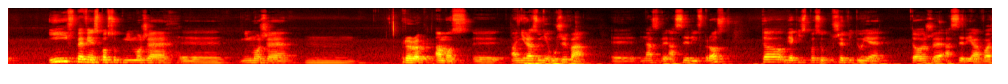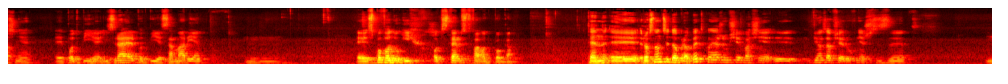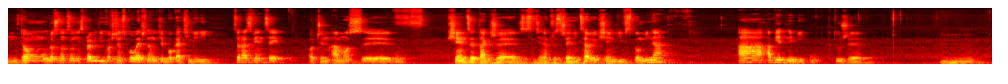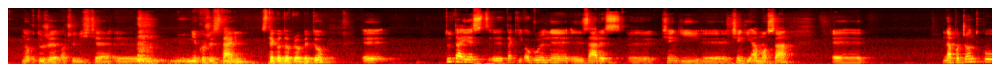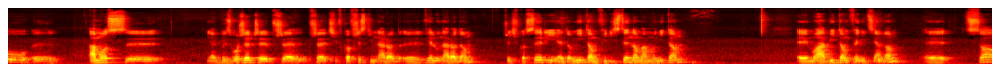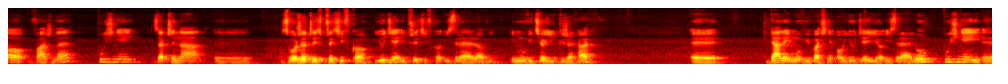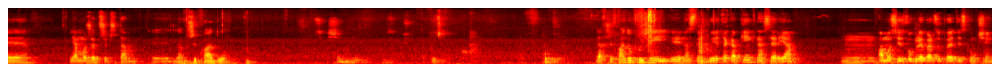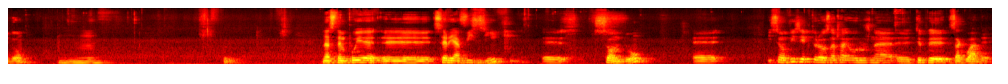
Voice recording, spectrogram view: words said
I w pewien sposób, mimo że, y, mimo że mm, prorok Amos ani razu nie używa nazwy Asyrii wprost, to w jakiś sposób przewiduje to, że Asyria właśnie podbije Izrael, podbije Samarię mm, z powodu ich odstępstwa od Boga. Ten y, rosnący dobrobyt kojarzył się właśnie, y, wiązał się również z mm, tą rosnącą niesprawiedliwością społeczną, gdzie bogaci mieli coraz więcej, o czym Amos w księdze także w zasadzie na przestrzeni całej księgi wspomina, a, a biednymi, którzy, mm, no, którzy oczywiście nie korzystali z tego dobrobytu. Y, Tutaj jest y, taki ogólny y, zarys księgi, księgi Amosa. Na początku Amos jakby złorzeczy prze, przeciwko wszystkim narod, wielu narodom, przeciwko Syrii, Edomitom, Filistynom, Amonitom, Moabitom, Fenicjanom. Co ważne, później zaczyna złorzeczyć przeciwko Judzie i przeciwko Izraelowi i mówić o ich grzechach. Y, Dalej mówi właśnie o Judzie i o Izraelu. Później y, ja może przeczytam y, dla przykładu. Dla przykładu później następuje taka piękna seria. Mm, Amos jest w ogóle bardzo poetycką księgą. Mm. Następuje y, seria wizji y, sądu. Y, I są wizje, które oznaczają różne typy zagłady.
